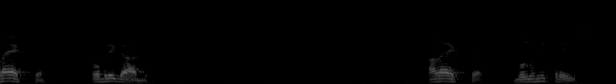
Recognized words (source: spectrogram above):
Alexa, obrigado. Alexa, volume 3.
